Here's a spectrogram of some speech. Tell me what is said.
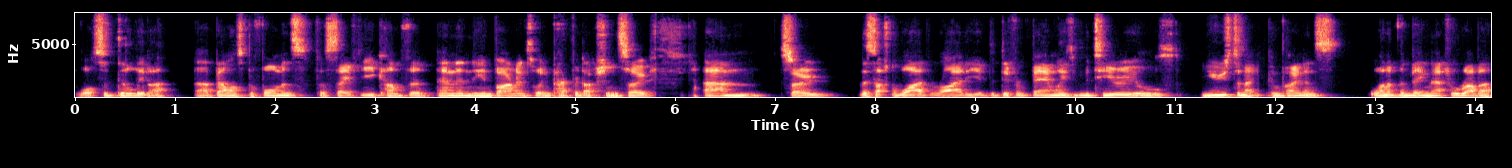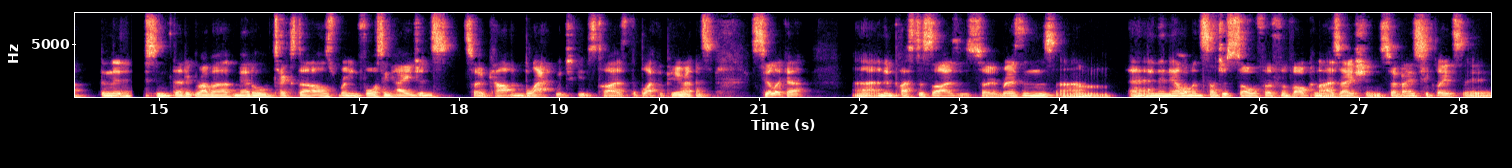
well, to deliver uh, balanced performance for safety, comfort, and then the environmental impact reduction. So, um, so there's such a wide variety of the different families of materials used to make components. One of them being natural rubber, then there's synthetic rubber, metal, textiles, reinforcing agents, so carbon black, which gives tires the black appearance, silica, uh, and then plasticizers, so resins, um, and, then elements such as sulfur for vulcanization. So basically, it's a,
